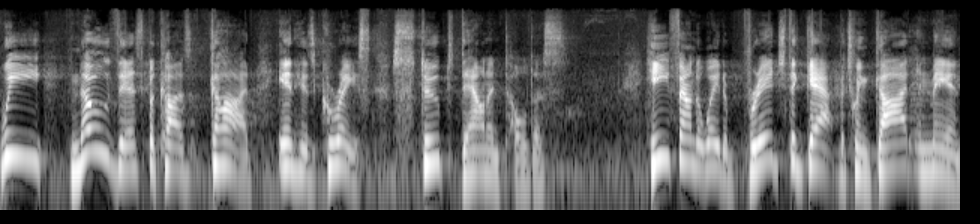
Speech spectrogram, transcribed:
We know this because God, in His grace, stooped down and told us. He found a way to bridge the gap between God and man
